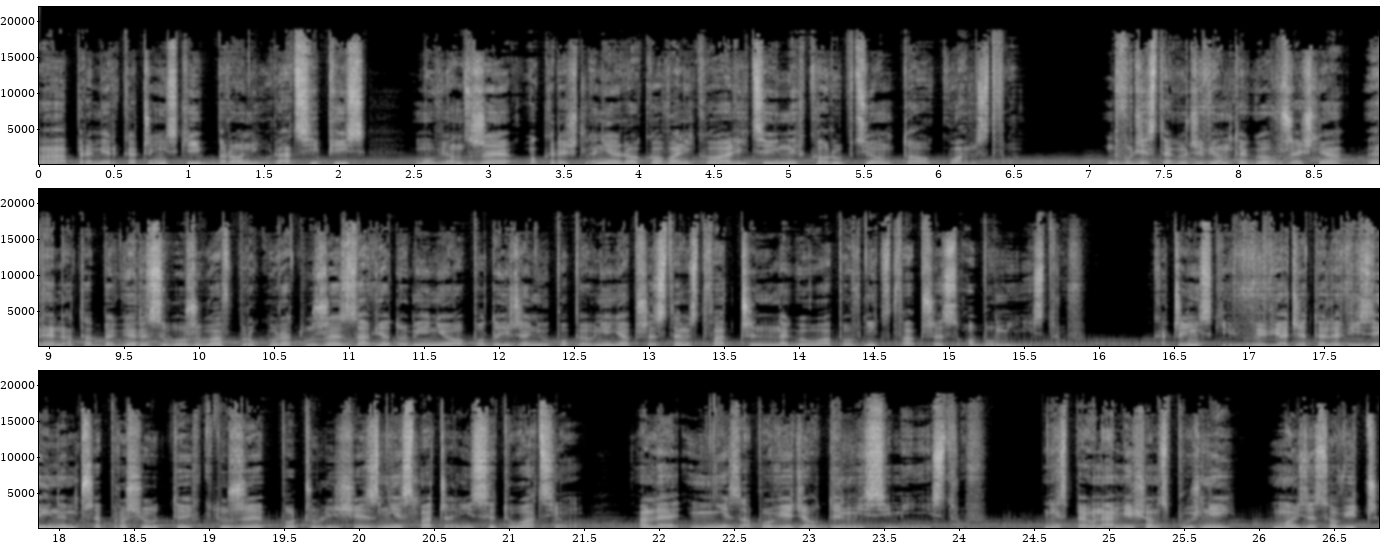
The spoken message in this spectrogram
a premier Kaczyński bronił racji PiS, mówiąc, że określenie rokowań koalicyjnych korupcją to kłamstwo. 29 września Renata Beger złożyła w prokuraturze zawiadomienie o podejrzeniu popełnienia przestępstwa czynnego łapownictwa przez obu ministrów. Kaczyński w wywiadzie telewizyjnym przeprosił tych, którzy poczuli się zniesmaczeni sytuacją, ale nie zapowiedział dymisji ministrów. Niespełna miesiąc później Mojzesowicz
